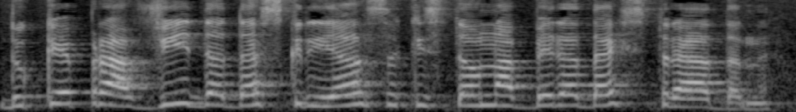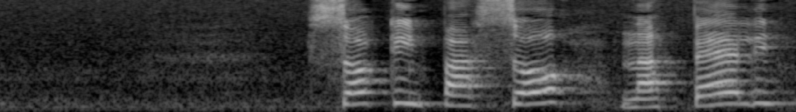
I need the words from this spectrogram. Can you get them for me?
do que para a vida das crianças que estão na beira da estrada. Né? Só quem passou na pele,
